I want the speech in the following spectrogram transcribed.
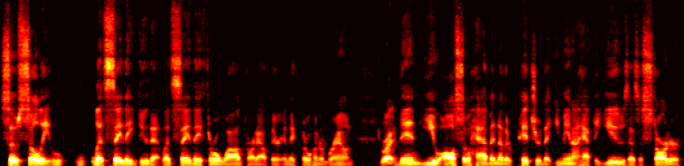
So, Sully, let's say they do that. Let's say they throw a wild card out there and they throw Hunter Mhm. Brown. right. Then you also have another pitcher that you may not have to use as a starter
